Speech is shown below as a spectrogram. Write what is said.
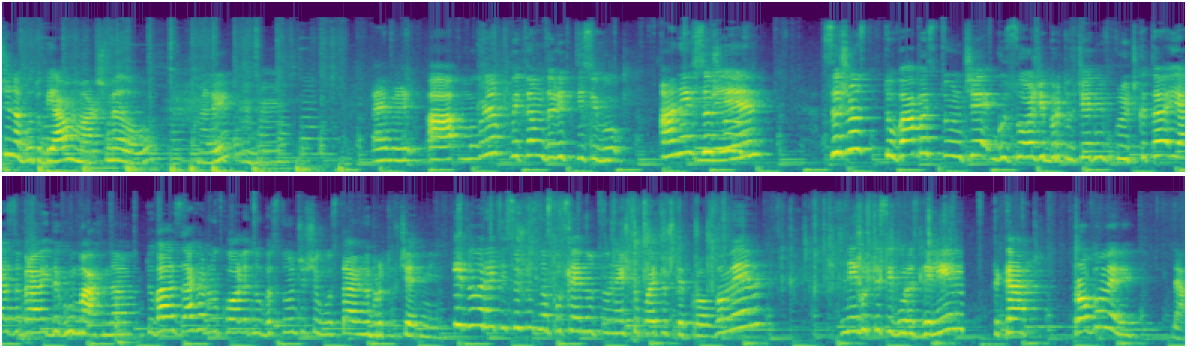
че наподобявам маршмелоу, нали? Ай, нали? А, мога ли да попитам дали ти си го... А, не, всъщност... Не. Всъщност това бастунче го сложи братовчет ми в ключката и аз забравих да го махна. Това захарно коледно бастунче ще го оставим на братовчет ми. Идва ред и всъщност на последното нещо, което ще пробваме. Него ще си го разделим. Така, пробваме ли? Да.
